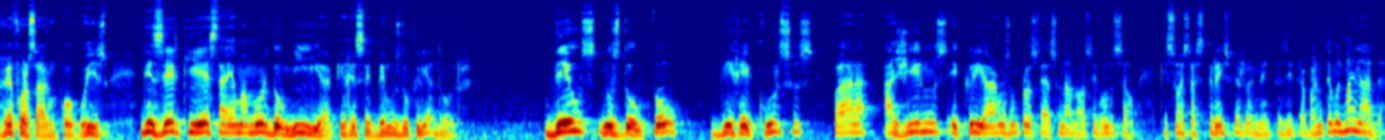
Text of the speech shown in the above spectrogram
reforçar um pouco isso, dizer que essa é uma mordomia que recebemos do Criador. Deus nos dotou de recursos para agirmos e criarmos um processo na nossa evolução, que são essas três ferramentas de trabalho. Não temos mais nada.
